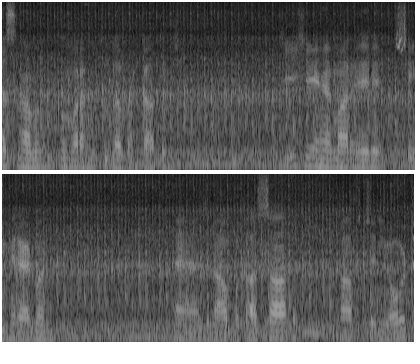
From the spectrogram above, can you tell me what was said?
अस्सलाम वालेकुम वरहमतुल्लाहि वबरकातुहू। जी, ये हैं हमारे सीनियर एडमन जनाब वकास साहब हाफ़ चनियोट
